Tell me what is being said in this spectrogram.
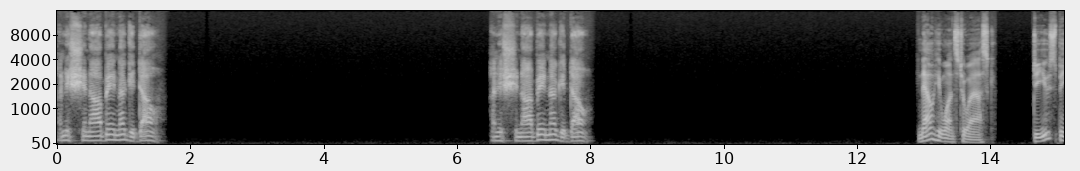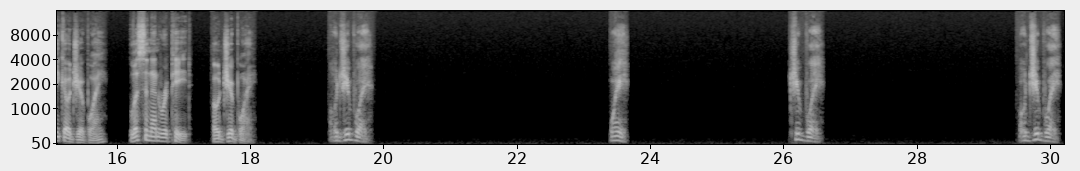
Anishinaabe na Gidao. Anishinaabe na Now he wants to ask, Do you speak Ojibwe? Listen and repeat, Ojibwe. Ojibwe. We. Ojibwe. Ojibwe.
